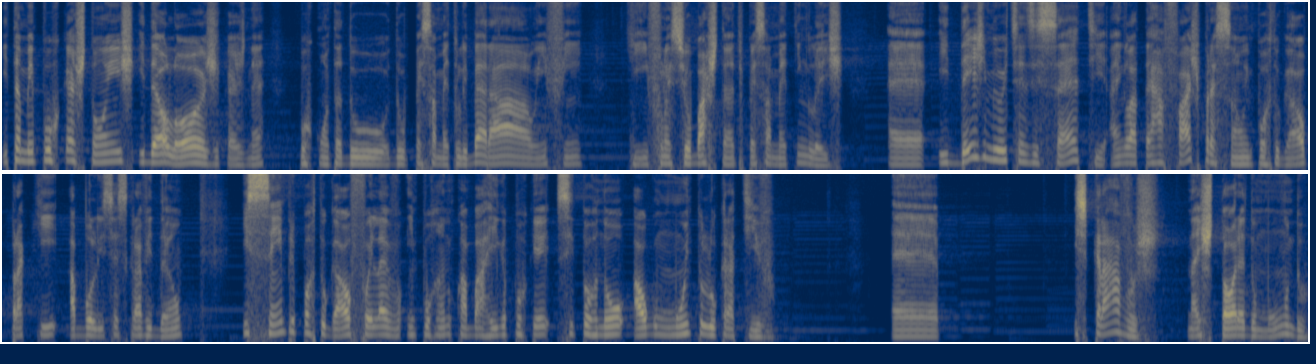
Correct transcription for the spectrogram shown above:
E também por questões ideológicas, né? Por conta do, do pensamento liberal, enfim, que influenciou bastante o pensamento inglês. É, e desde 1807, a Inglaterra faz pressão em Portugal para que abolisse a escravidão. E sempre Portugal foi empurrando com a barriga porque se tornou algo muito lucrativo. É, escravos na história do mundo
